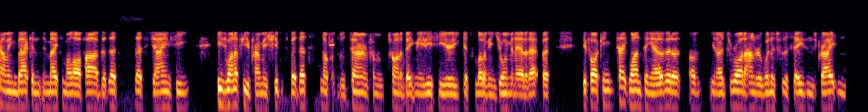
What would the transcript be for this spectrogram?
coming back and, and making my life hard. But that's that's James. He he's won a few premierships, but that's not going to deter him from trying to beat me this year. He gets a lot of enjoyment out of that. But if I can take one thing out of it, I, I, you know, to ride 100 winners for the season is great. And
